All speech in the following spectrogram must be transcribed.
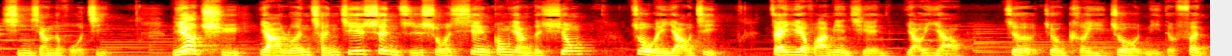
馨香的火祭。你要取亚伦承接圣职所献公羊的胸，作为摇祭，在耶华面前摇一摇，这就可以做你的份。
